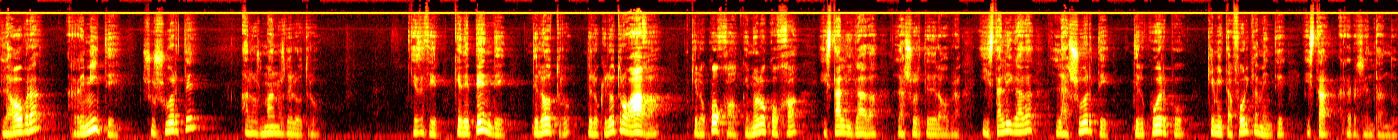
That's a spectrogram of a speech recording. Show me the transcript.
La obra remite su suerte a las manos del otro. Es decir, que depende del otro, de lo que el otro haga, que lo coja o que no lo coja, está ligada la suerte de la obra. Y está ligada la suerte del cuerpo que metafóricamente está representando.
